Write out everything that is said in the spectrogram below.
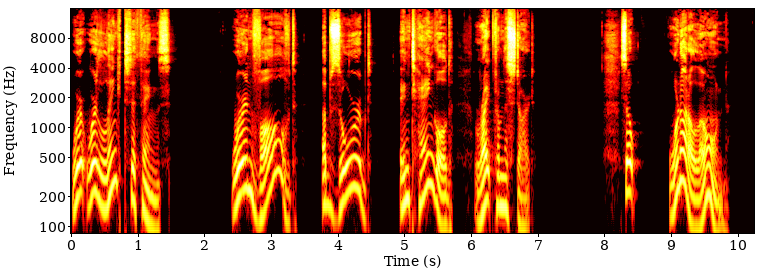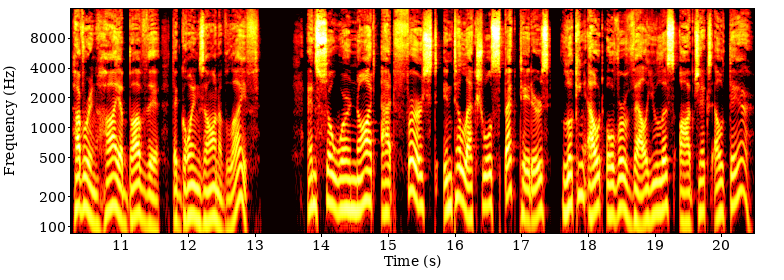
We're, we're linked to things. We're involved, absorbed, entangled right from the start. So we're not alone, hovering high above the, the goings on of life. And so we're not at first intellectual spectators looking out over valueless objects out there.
